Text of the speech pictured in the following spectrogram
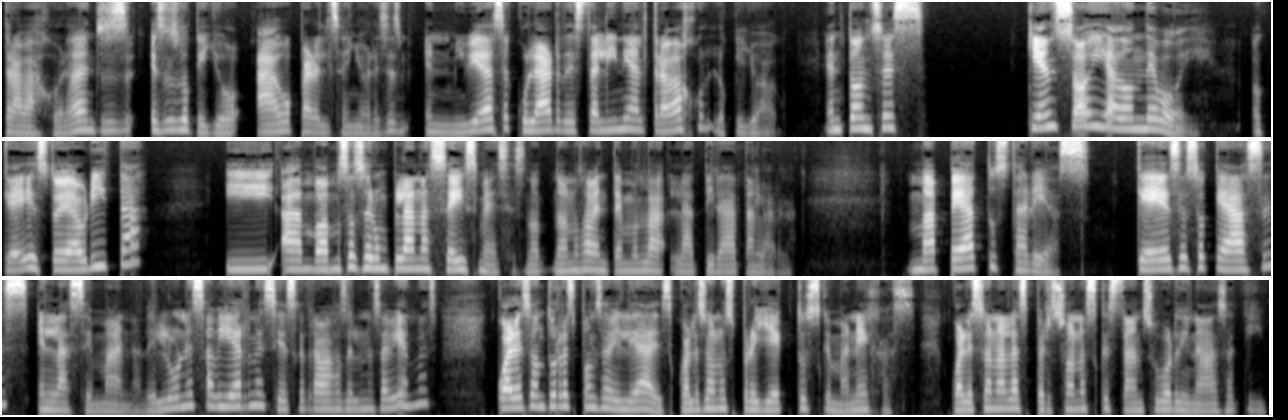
trabajo, ¿verdad? Entonces, eso es lo que yo hago para el Señor. Ese es en mi vida secular de esta línea del trabajo, lo que yo hago. Entonces, ¿quién soy y a dónde voy? ¿Ok? Estoy ahorita y ah, vamos a hacer un plan a seis meses, no, nos aventemos la, la tirada tan larga. Mapea tus tareas. ¿Qué es eso que haces en la semana? De lunes a viernes, si es que trabajas de lunes a viernes, ¿cuáles son tus responsabilidades? ¿Cuáles son los proyectos que manejas? ¿Cuáles son las personas que están subordinadas a ti?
